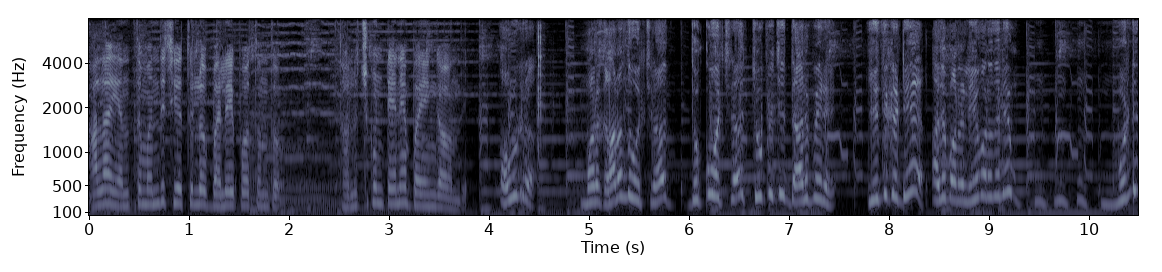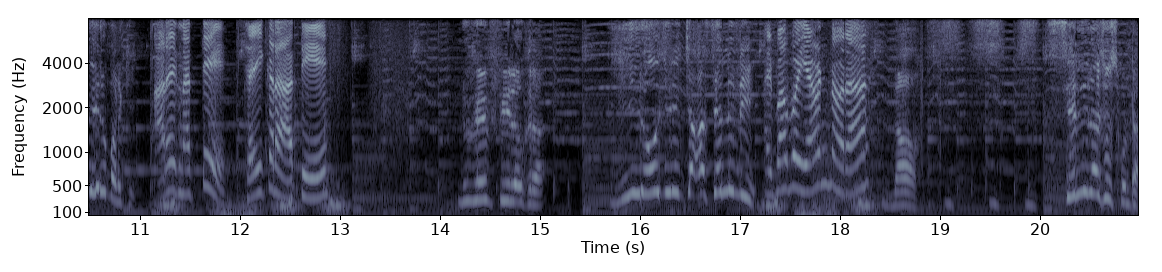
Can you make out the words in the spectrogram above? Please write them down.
నాలా ఎంతమంది చేతుల్లో బలైపోతుందో. తలుచుకుంటేనే భయంగా ఉంది. అవునరా మనకు ఆనందం వచ్చినా దుఃఖం వచ్చినా చూపించి దానిపైనే ఎందుకంటే అది మనల్ని ఏమన్నదని మొండి తీరు మనకి. నువ్వేం ఫీల్ అవుకురా ఈ రోజు నుంచి ఆ సెల్లుని ఏమంటున్నారా నా సెల్లులా చూసుకుంటా.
